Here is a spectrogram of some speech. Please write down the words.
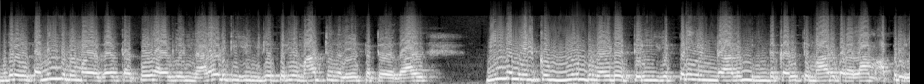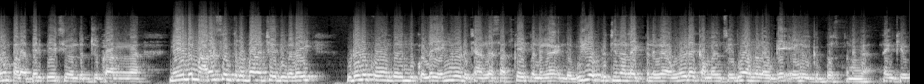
முதல்வர் பன்னீர்செல்வம் அவர்கள் தற்போது அவர்களின் நடவடிக்கையில் மிகப்பெரிய மாற்றங்கள் ஏற்பட்டுள்ளதால் மீதம் இருக்கும் மூன்று வருடத்தில் எப்படி என்றாலும் இந்த கருத்து மாறுபடலாம் அப்படின்னும் பல பேர் பேசி வந்துட்டு இருக்காங்க மேலும் அரசு தொடர்பான செய்திகளை உடனுக்குடன் தெரிந்து கொள்ள எங்களோட சேனலை சப்ஸ்கிரைப் பண்ணுங்க. இந்த வீடியோ பிடிச்சிருந்தா லைக் பண்ணுங்க. உங்களோட கமெண்ட்ஸ் எதுவும் இருந்தாலும் ஓகே எங்களுக்கு போஸ்ட் பண்ணுங்க. தேங்க்யூ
